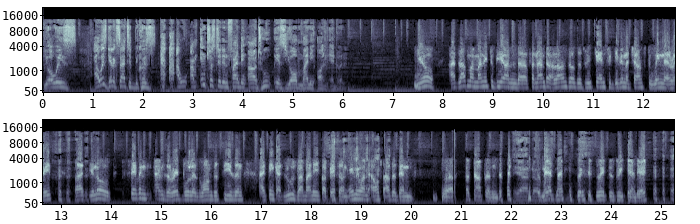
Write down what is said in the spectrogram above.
You always, I always get excited because I, I, I'm interested in finding out who is your money on, Edwin. Yo, I'd love my money to be on Fernando Alonso this weekend to give him a chance to win the race. but, you know, seven times the Red Bull has won this season. I think I'd lose my money if I bet on anyone else other than uh, what's happened. Yeah, no, the Mad Max is going to do it this weekend, eh?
